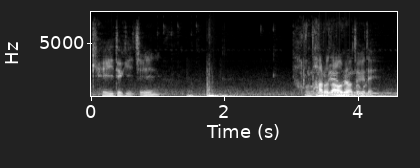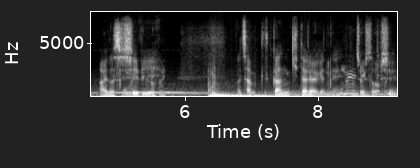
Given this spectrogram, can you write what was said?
게이득이지. 나오면 어떻게 돼? 마이너스 12 잠깐 기다려야겠네. 어쩔 수 없이.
